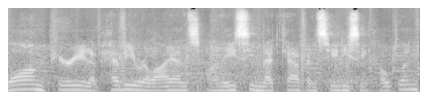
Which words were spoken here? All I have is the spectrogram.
long period of heavy reliance on AC Metcalfe and CDC Copeland.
